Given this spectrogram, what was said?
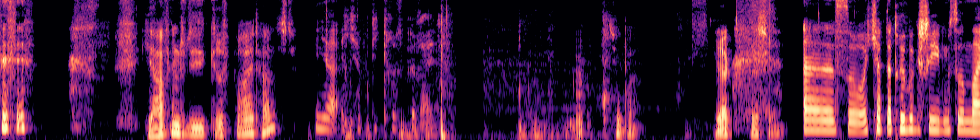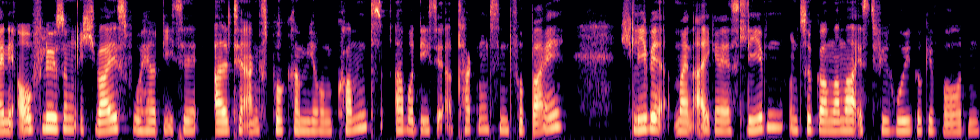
ja, wenn du die griffbereit hast. Ja, ich habe die griffbereit. Super. Ja, sehr schön. Also, ich habe darüber geschrieben, so meine Auflösung. Ich weiß, woher diese alte Angstprogrammierung kommt, aber diese Attacken sind vorbei. Ich lebe mein eigenes Leben und sogar Mama ist viel ruhiger geworden.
